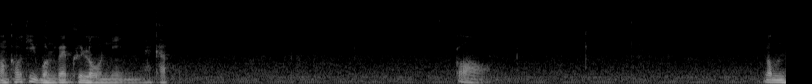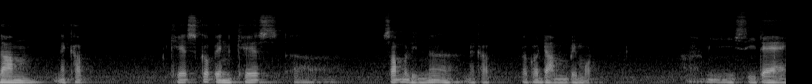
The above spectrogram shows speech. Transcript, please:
ของเขาที่บนเว็บคือโลนินนะครับ ก็ ลมดำนะครับ เคสก็เป็นเคสซับมารินเนอร์นะครับ แล้วก็ดำไปหมด มีสีแดง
